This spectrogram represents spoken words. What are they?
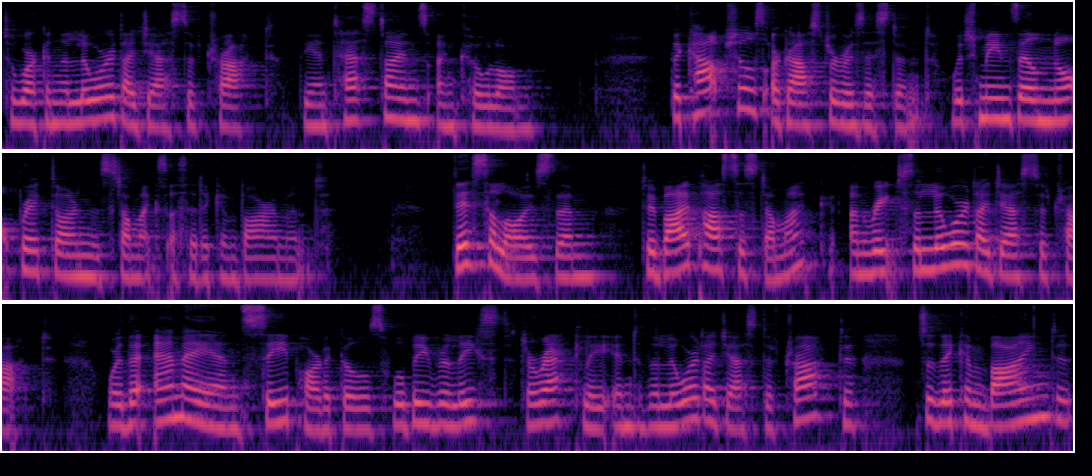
to work in the lower digestive tract, the intestines and colon. The capsules are gastro-resistant, which means they'll not break down in the stomach's acidic environment. This allows them to bypass the stomach and reach the lower digestive tract, where the MANC particles will be released directly into the lower digestive tract so they can bind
